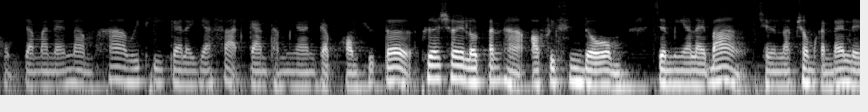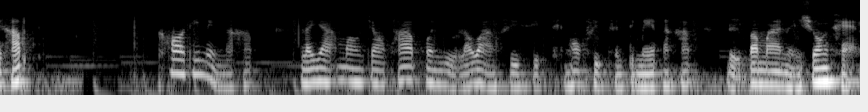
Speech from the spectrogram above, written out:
ผมจะมาแนะนำ 5 วิธีการระยะศาสตร์การทำงานกับคอมพิวเตอร์ เพื่อช่วยลดปัญหาออฟฟิศซินโดมจะมีอะไรบ้าง เชิญรับชมกันได้เลยครับ ข้อที่ 1 นะครับ ระยะมองจอภาพควรอยู่ระหว่าง 40-60เซนติเมตรนะครับ หรือประมาณหนึ่งช่วงแขน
